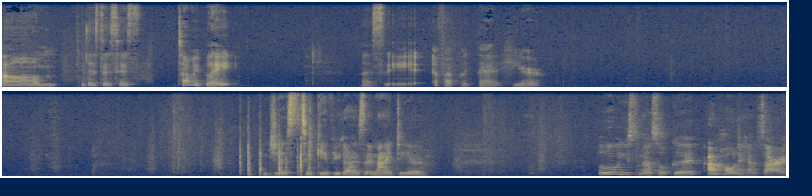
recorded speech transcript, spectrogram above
um, this is his tummy plate. Let's see if I put that here. just to give you guys an idea. Oh, you smell so good. I'm holding him, sorry.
